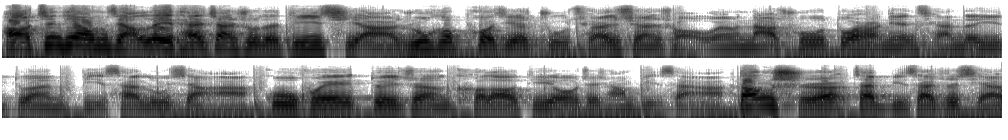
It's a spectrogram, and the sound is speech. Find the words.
好，今天我们讲擂台战术的第一期啊，如何破解主拳选手？我要拿出多少年前的一段比赛录像啊，顾辉对阵克劳迪欧这场比赛啊。当时在比赛之前，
